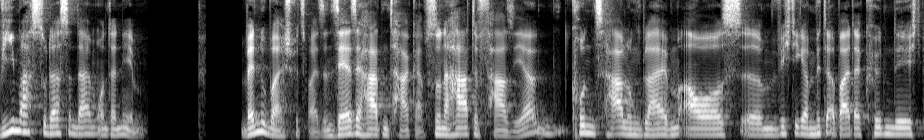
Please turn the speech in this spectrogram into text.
Wie machst du das in deinem Unternehmen? Wenn du beispielsweise einen sehr, sehr harten Tag hast, so eine harte Phase, ja, Kundenzahlungen bleiben aus, ähm, wichtiger Mitarbeiter kündigt,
